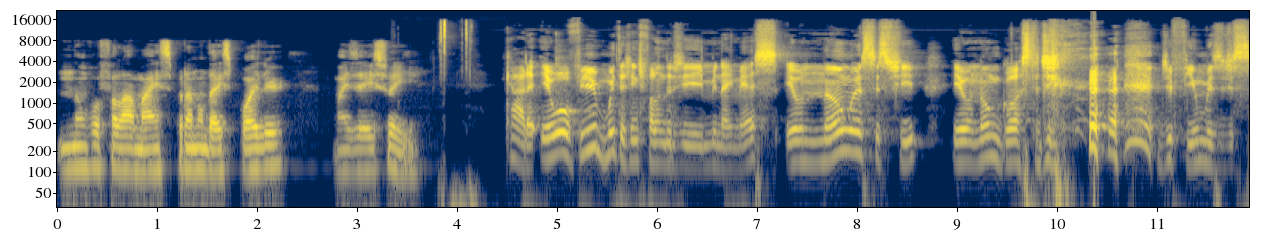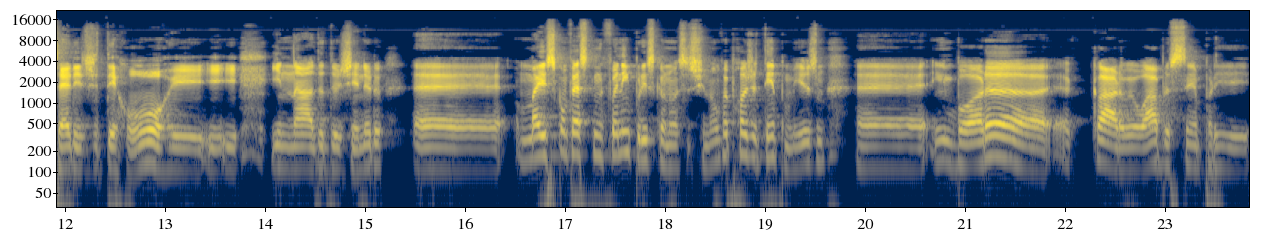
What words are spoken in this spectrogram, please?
Não vou falar mais para não dar spoiler, mas é isso aí. Cara, eu ouvi muita gente falando de Midnight Mass, eu não assisti, eu não gosto de, de filmes, de séries de terror e, e, e nada do gênero. É, mas confesso que não foi nem por isso que eu não assisti, não. Foi por causa de tempo mesmo. É, embora, é, claro, eu abro sempre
